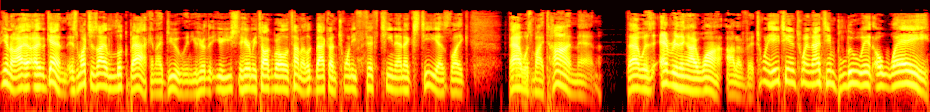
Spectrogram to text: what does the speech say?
you know, I, I, again, as much as I look back, and I do, and you hear that you used to hear me talk about all the time. I look back on 2015 NXT as like, that was my time, man. That was everything I want out of it. 2018 and 2019 blew it away.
